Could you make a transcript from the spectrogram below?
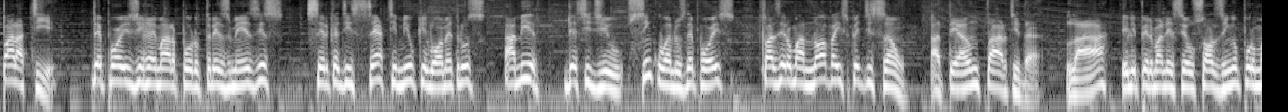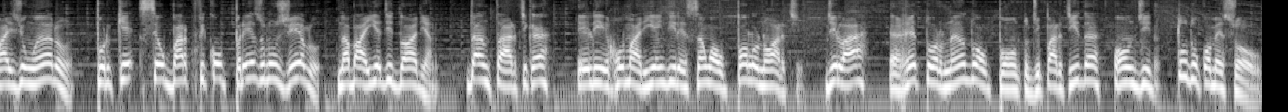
Paraty. Depois de remar por três meses, cerca de 7 mil quilômetros, Amir decidiu, cinco anos depois, fazer uma nova expedição até a Antártida. Lá, ele permaneceu sozinho por mais de um ano, porque seu barco ficou preso no gelo, na Baía de Dorian. Da Antártica, ele rumaria em direção ao Polo Norte. De lá, retornando ao ponto de partida onde tudo começou.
